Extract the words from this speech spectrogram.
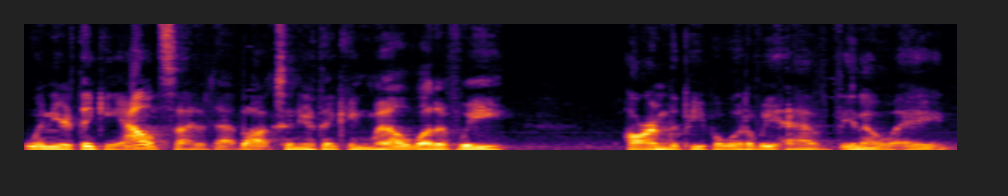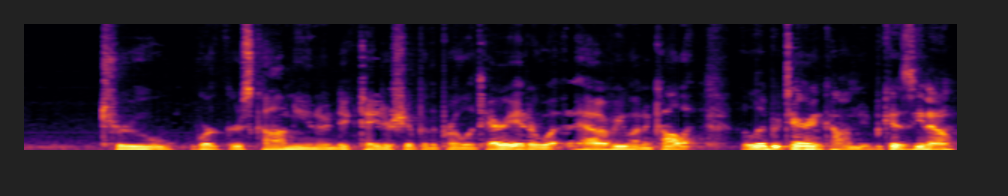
when you're thinking outside of that box and you're thinking, well, what if we arm the people? What if we have, you know, a true workers' commune or dictatorship of the proletariat or what, however you want to call it, a libertarian commune? Because you know,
